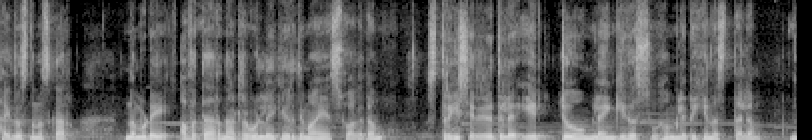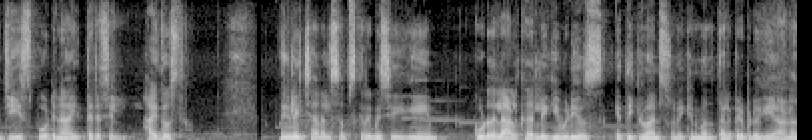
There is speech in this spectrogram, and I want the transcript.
ഹൈ ദോസ് നമസ്കാർ. നമ്മുടെ അവതാർ നാട്ടറിവുകളിലേക്ക് ഹൃദ്യമായ സ്വാഗതം. സ്ത്രീ ശരീരത്തിൽ ഏറ്റവും ലൈംഗിക സുഖം ലഭിക്കുന്ന സ്ഥലം ജി സ്പോട്ടിനായി തിരച്ചിൽ. ഹൈ ദോസ്. നിങ്ങൾ ഈ ചാനൽ സബ്സ്ക്രൈബ് ചെയ്യുകയും കൂടുതൽ ആൾക്കാരിലേക്ക് ഈ വീഡിയോസ് എത്തിക്കുവാൻ ശ്രമിക്കണമെന്ന് താല്പര്യപ്പെടുകയാണ്.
